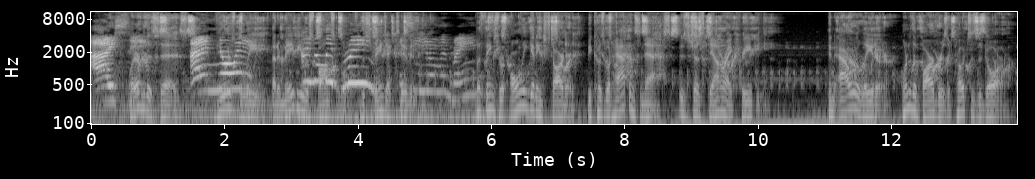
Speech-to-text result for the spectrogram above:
I see. Whatever this is, I know viewers it. believe that it may be I know my responsible for the strange activity. it on my brain. But things were only getting started because what happens next is just downright creepy. An hour later, one of the barbers approaches the door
